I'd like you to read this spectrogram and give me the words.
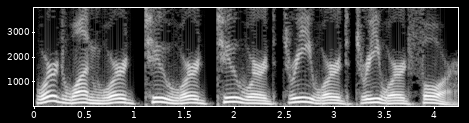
Word 1 Word 2 Word 2 Word 3 Word 3 Word 4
